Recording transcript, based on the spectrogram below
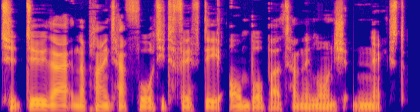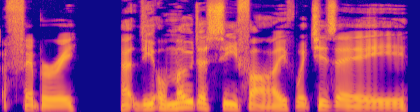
to do that, and they're planning to have 40 to 50 on board by the time they launch next February. Uh, the Omoda C5, which is a,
